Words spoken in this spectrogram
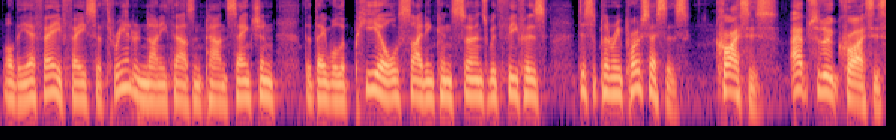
while the FA face a £390,000 sanction that they will appeal, citing concerns with FIFA's disciplinary processes. Crisis, absolute crisis.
